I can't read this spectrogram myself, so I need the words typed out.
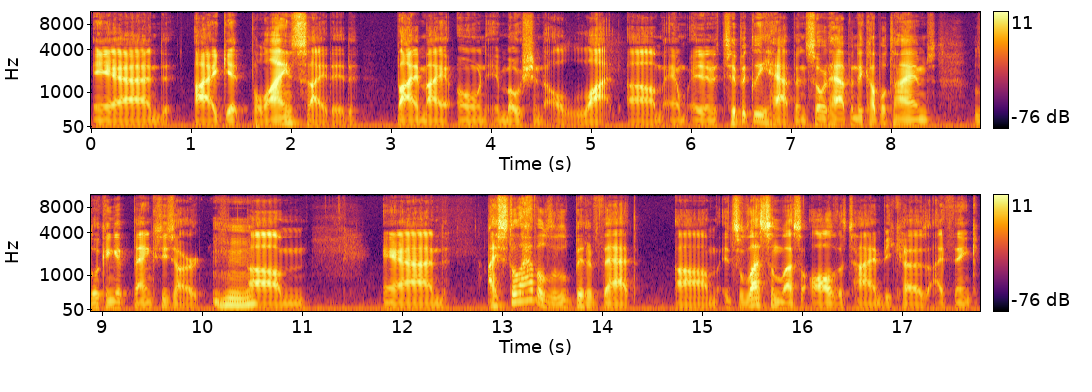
and I get blindsided by my own emotion a lot, um, and, and it typically happens. So it happened a couple times looking at Banksy's art. Um, and I still have a little bit of that. Um, it's less and less all the time because I think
